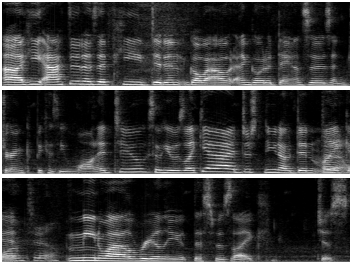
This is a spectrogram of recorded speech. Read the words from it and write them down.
Uh, he acted as if he didn't go out and go to dances and drink because he wanted to. So he was like, yeah, I just, you know, didn't, like Didn't it. want to. Meanwhile, really, this was like just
